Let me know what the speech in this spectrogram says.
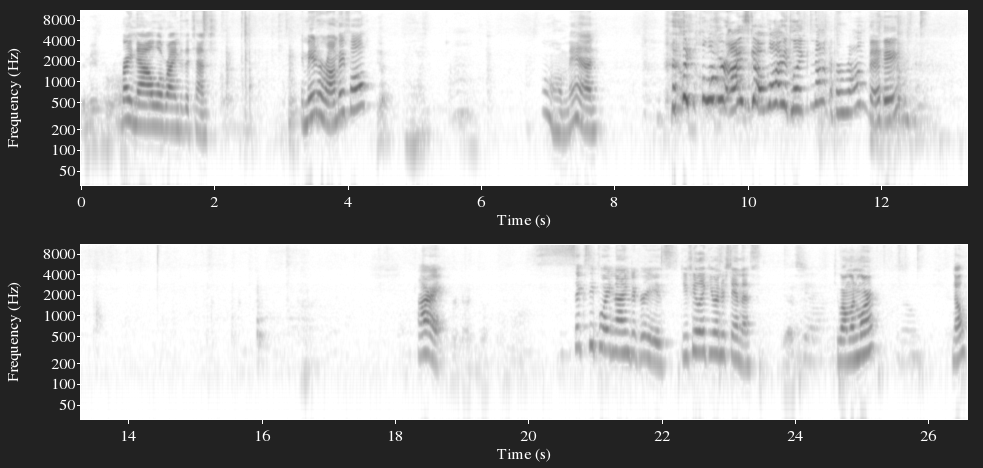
They made Harambe. Right now, we'll run to the tenth. It made Harambe fall? Yep. Oh man. like all of your eyes got wide, like not Harambe. All right, sixty point nine degrees. Do you feel like you understand this? Yes. Do you want one more? No?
